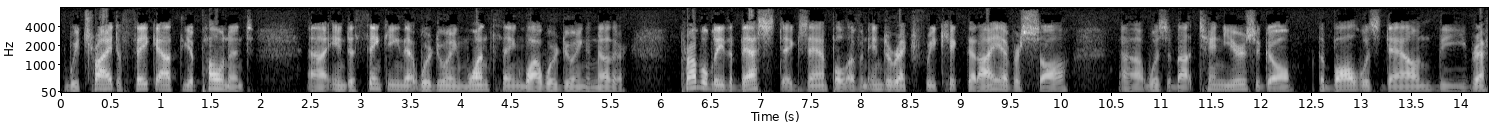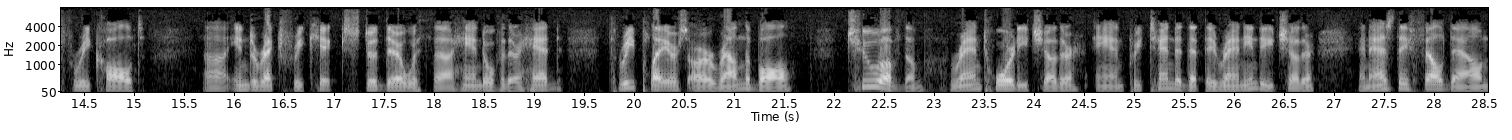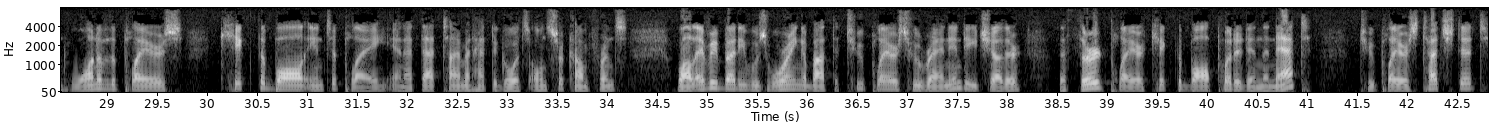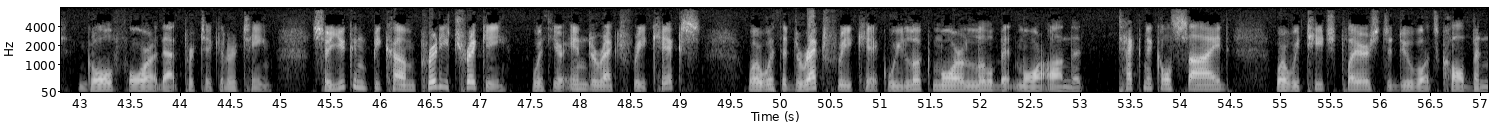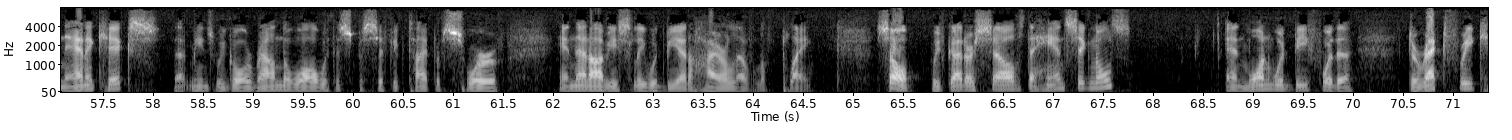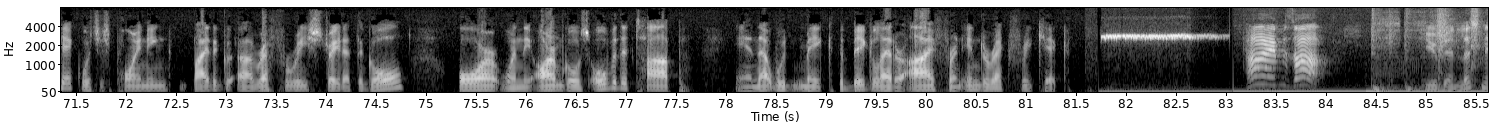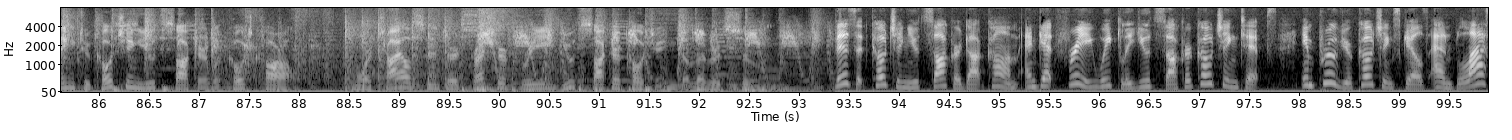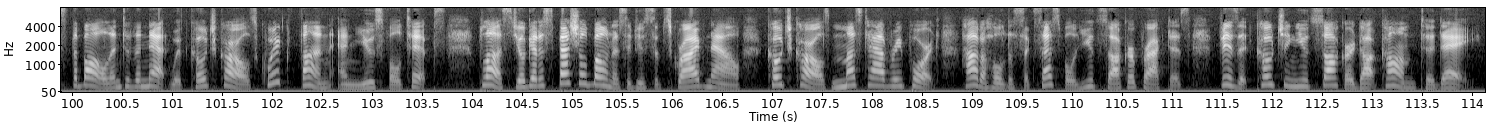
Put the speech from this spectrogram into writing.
We try to fake out the opponent uh, into thinking that we're doing one thing while we're doing another. Probably the best example of an indirect free kick that I ever saw uh, was about 10 years ago. The ball was down. The referee called uh, indirect free kick, stood there with a hand over their head. Three players are around the ball. Two of them ran toward each other and pretended that they ran into each other. And as they fell down, one of the players kicked the ball into play, and at that time it had to go its own circumference. While everybody was worrying about the two players who ran into each other, the third player kicked the ball, put it in the net. Two players touched it, goal for that particular team. So you can become pretty tricky with your indirect free kicks. Where with the direct free kick, we look more, a little bit more on the technical side, where we teach players to do what's called banana kicks. That means we go around the wall with a specific type of swerve, and that obviously would be at a higher level of play. So we've got ourselves the hand signals, and one would be for the direct free kick, which is pointing by the uh, referee straight at the goal, or when the arm goes over the top and that would make the big letter I for an indirect free kick. Time's up! You've been listening to Coaching Youth Soccer with Koach Karl. More child centered, pressure free youth soccer coaching delivered soon. Visit coachingyouthsoccer.com and get free weekly youth soccer coaching tips. Improve your coaching skills and blast the ball into the net with Koach Karl's quick, fun, and useful tips. Plus, you'll get a special bonus if you subscribe now. Koach Karl's must have report How to Hold a Successful Youth Soccer Practice. Visit coachingyouthsoccer.com today.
